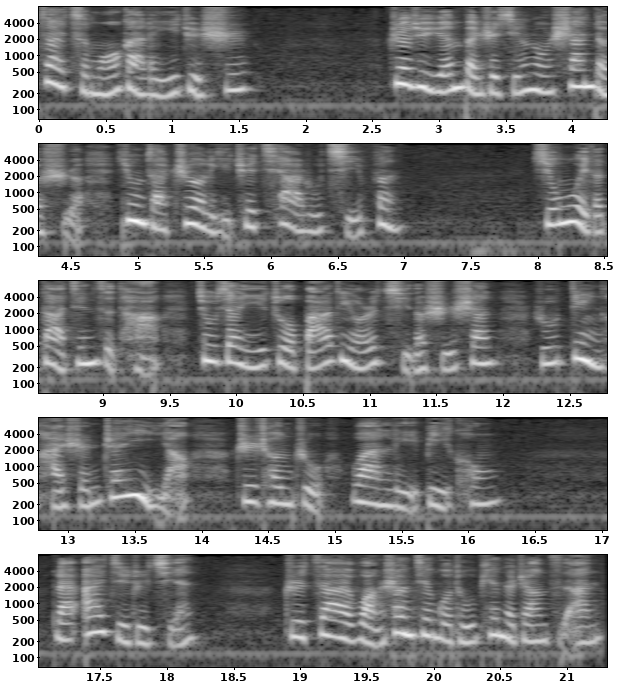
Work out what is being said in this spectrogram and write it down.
再次魔改了一句诗。这句原本是形容山的诗，用在这里却恰如其分。雄伟的大金字塔就像一座拔地而起的石山，如定海神针一样支撑住万里碧空。来埃及之前，只在网上见过图片的张子安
